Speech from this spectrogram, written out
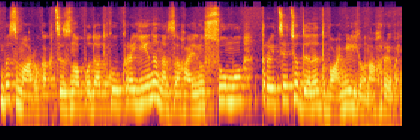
без марок акцизного податку України на загальну суму 31,2 мільйона гривень.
